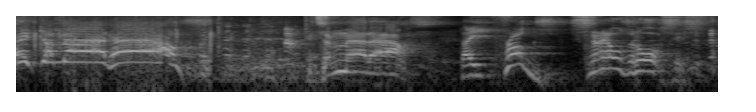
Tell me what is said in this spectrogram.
It's a madhouse! It's a madhouse. They eat frogs, snails, and horses. it's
